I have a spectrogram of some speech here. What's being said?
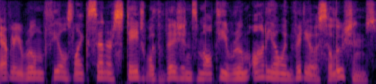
Every room feels like center stage with Vision's multi-room audio and video solutions.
